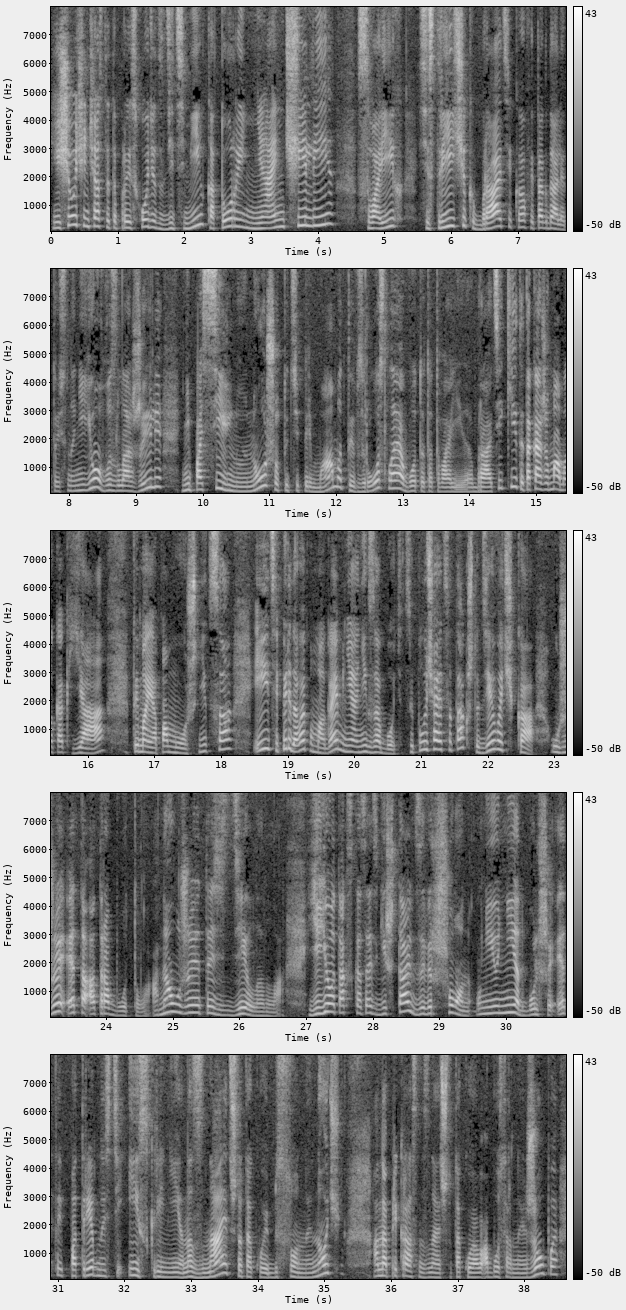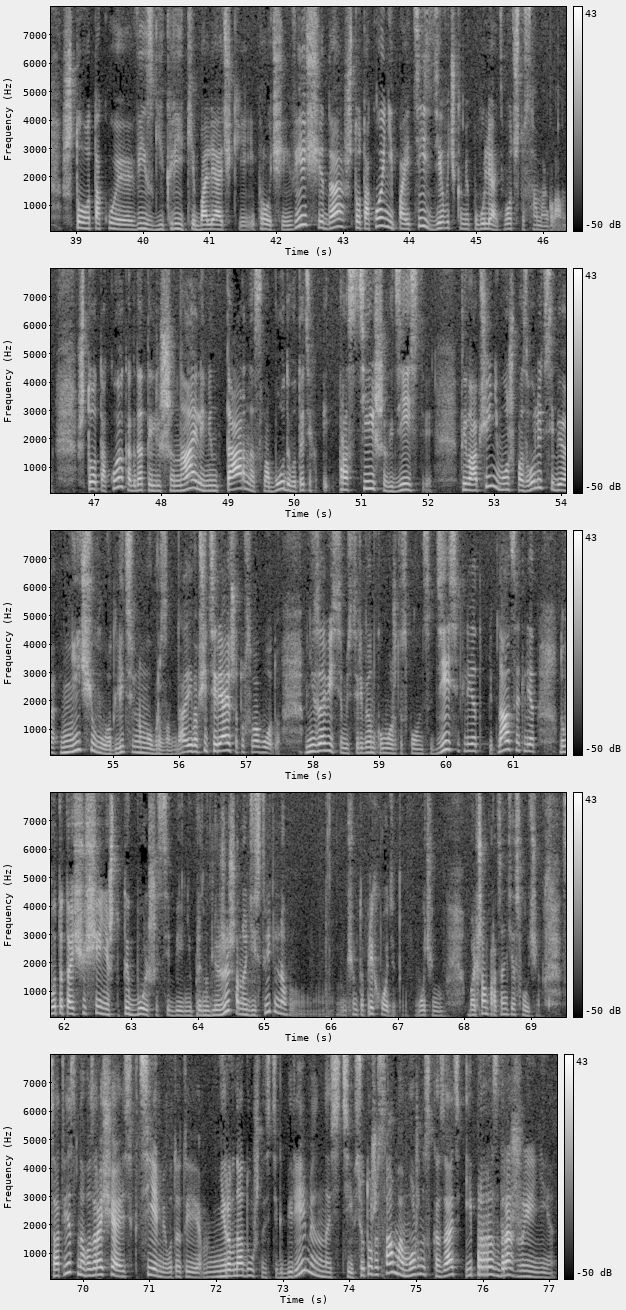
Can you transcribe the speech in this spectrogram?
Еще очень часто это происходит с детьми, которые нянчили своих сестричек, братиков и так далее. То есть на нее возложили непосильную ношу, ты теперь мама, ты взрослая, вот это твои братики, ты такая же мама, как я, ты моя помощница, и теперь давай помогай мне о них заботиться. И получается так, что девочка уже это отработала, она уже это сделала. Ее, так сказать, гештальт завершен, у нее нет больше этой потребности искренней, она знает, что такое бессонные ночи, она прекрасно знает, что такое обосранные жопы, что такое визги, крики, болячки и прочие вещи, да, что такое не пойти с девочками погулять. Вот что самое главное. Что такое, когда ты лишена элементарно свободы вот этих простейших действий. Ты вообще не можешь позволить себе ничего длительным образом, да, и вообще теряешь эту свободу. Вне зависимости ребенку может исполниться 10 лет, 15 лет, но вот это ощущение, что ты больше себе не принадлежишь, оно действительно в общем-то, приходит в очень большом проценте случаев. Соответственно, возвращаясь к теме вот этой неравнодушности к беременности, все то же самое можно сказать и про раздражение.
